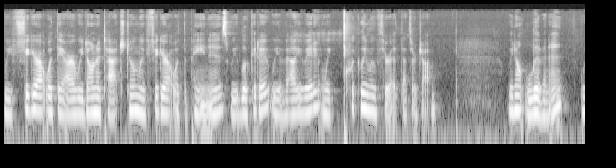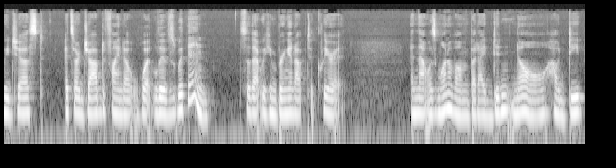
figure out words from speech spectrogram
we figure out what they are, we don't attach to them, we figure out what the pain is, we look at it, we evaluate it, and we quickly move through it. That's our job. We don't live in it. We just it's our job to find out what lives within so that we can bring it up to clear it and that was one of them but i didn't know how deep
